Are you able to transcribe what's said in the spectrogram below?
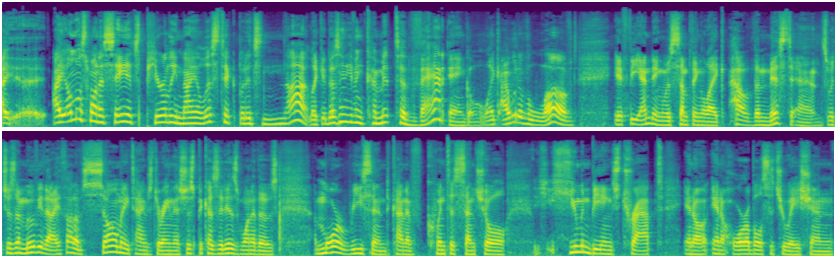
I I almost want to say it's purely nihilistic, but it's not. Like it doesn't even commit to that angle. Like I would have loved if the ending was something like how The Mist ends, which is a movie that I thought of so many times during this, just because it is one of those more recent kind of quintessential human beings trapped in a in a horrible situation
